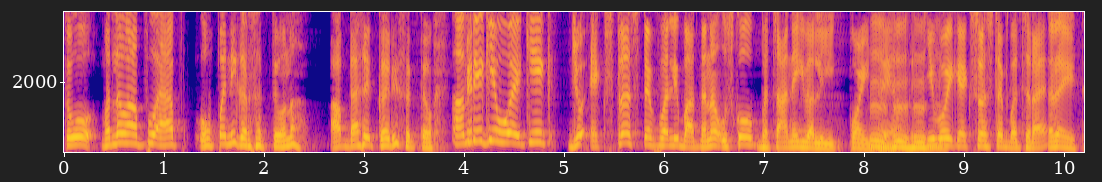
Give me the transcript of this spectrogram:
तो मतलब आप वो ऐप ओपन ही कर सकते हो ना? आप डायरेक्ट कर ही सकते हो। फिर एक ये वो है कि एक जो एक्स्ट्रा स्टेप वाली बात है ना उसको बचाने की वाली पॉइंट है यहाँ पे, कि वो एक एक्स्ट्रा स्टेप बच रहा है राइट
